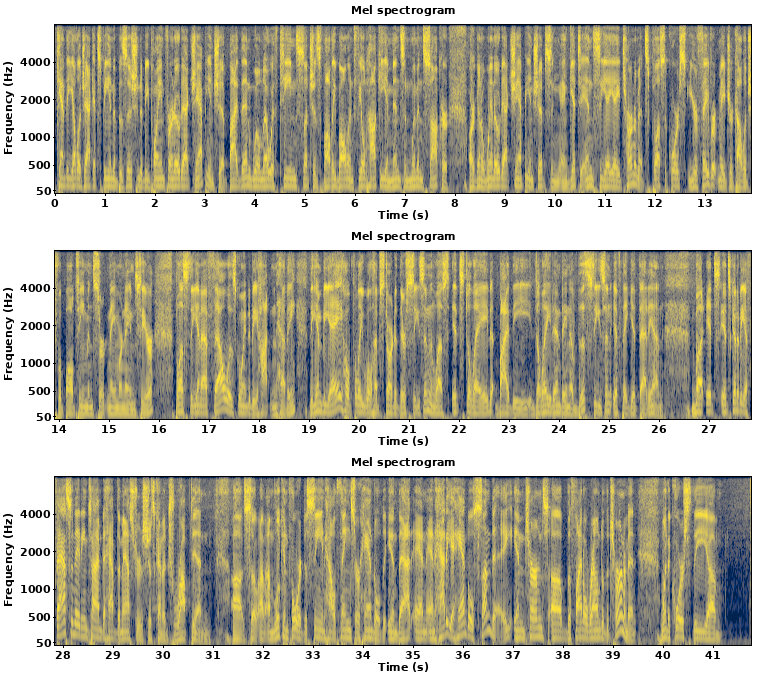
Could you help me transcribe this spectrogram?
Can the Yellow Jackets be in a position to be playing for an ODAC championship? By then, we'll know if teams such as volleyball and field hockey and men's and women's soccer are going to win ODAC championships and, and, get to NCAA tournaments. Plus, of course, your favorite major college football team, insert name or names here. Plus, the NFL is going to be hot and heavy. The NBA hopefully will have started their season unless it's delayed by the delayed ending of this season if they get that in. But it's it's going to be a fascinating time to have the Masters just kind of dropped in. Uh, so I'm, I'm, looking forward to seeing how things are handled in that, and and how do you handle Sunday in terms of the final round of the tournament, when of course the um,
